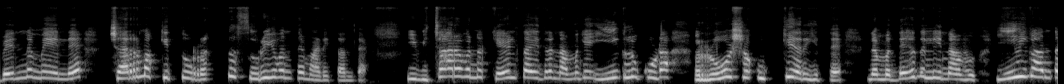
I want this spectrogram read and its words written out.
ಬೆನ್ನ ಮೇಲೆ ಚರ್ಮ ಕಿತ್ತು ರಕ್ತ ಸುರಿಯುವಂತೆ ಮಾಡಿತಂತೆ. ಈ ವಿಚಾರವನ್ನ ಕೇಳ್ತಾ ಇದ್ರೆ ನಮಗೆ ಈಗಲೂ ಕೂಡ ರೋಷ ಉಕ್ಕಿ ಅರಿಯುತ್ತೆ. ನಮ್ಮ ದೇಹದಲ್ಲಿ ನಾವು ಈಗ ಅಂತ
